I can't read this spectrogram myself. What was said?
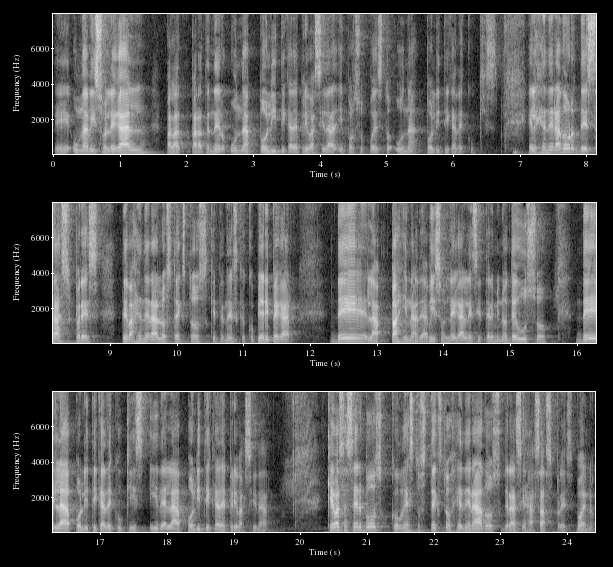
eh, un aviso legal, para, para, tener una política de privacidad y por supuesto una política de cookies. El generador de SASPress te va a generar los textos que tenés que copiar y pegar de la página de avisos legales y términos de uso, de la política de cookies y de la política de privacidad. ¿Qué vas a hacer vos con estos textos generados gracias a Saspress? Bueno,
